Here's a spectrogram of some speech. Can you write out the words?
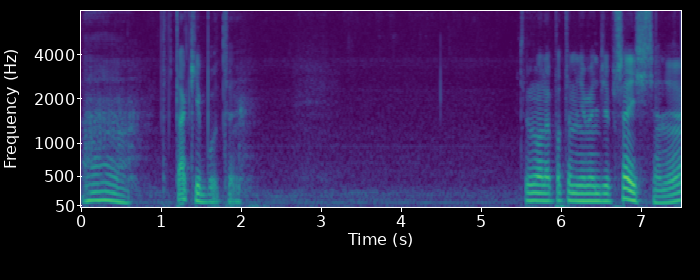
A, takie buty. Tu, ale potem nie będzie przejścia, nie?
